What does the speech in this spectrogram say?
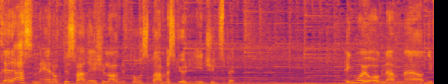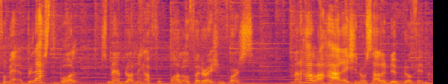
3DS-en er nok dessverre ikke lagd for å spamme skudd i et skytespill. Jeg må jo òg nevne at de får med Blastball, som er en blanding av fotball og Federation Force, men heller her er ikke noe særlig dybde å finne.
